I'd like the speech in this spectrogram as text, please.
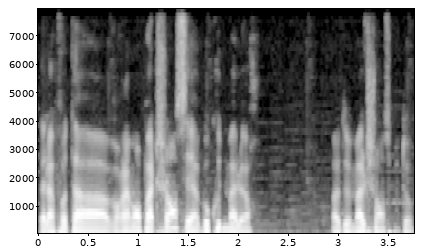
c'est la faute à vraiment pas de chance et à beaucoup de malheur. Enfin, de malchance plutôt.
